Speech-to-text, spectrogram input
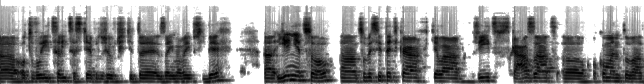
uh, o tvojí celé cestě, protože určitě to je zajímavý příběh. Je něco, co by si teďka chtěla říct, vzkázat, okomentovat?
